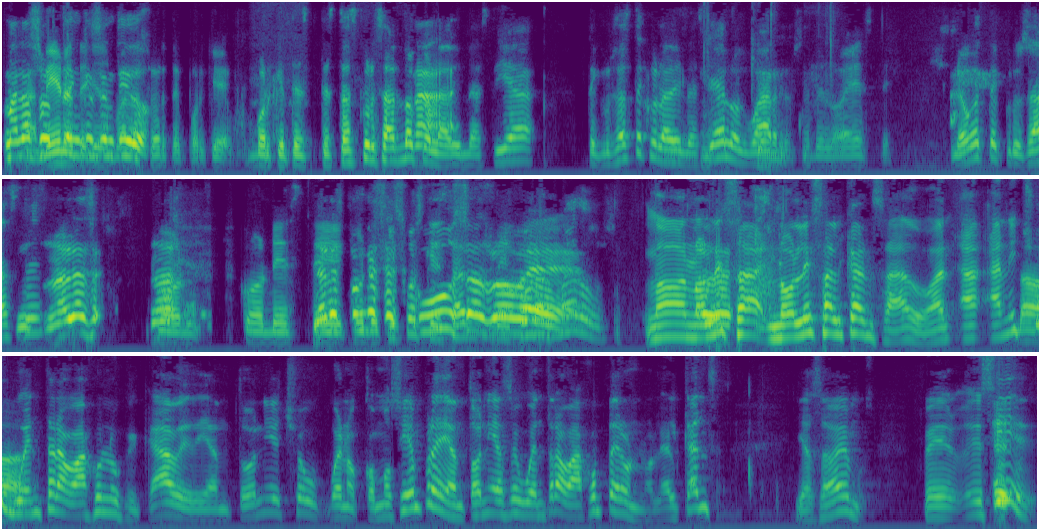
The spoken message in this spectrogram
¿Mala suerte en qué sentido? Mala suerte porque, porque te, te estás cruzando con la dinastía, te cruzaste con la dinastía de los Warriors en el oeste Luego te cruzaste no les, con, con, este. No les pongas excusas, Robert. No, no les, ha, no les ha alcanzado. Han, han hecho no. buen trabajo en lo que cabe. De Antonio ha hecho, bueno, como siempre, de Antonio hace buen trabajo, pero no le alcanza. Ya sabemos. Pero eh, sí. Eh.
